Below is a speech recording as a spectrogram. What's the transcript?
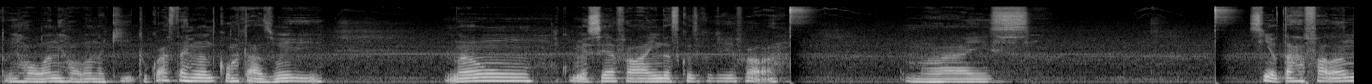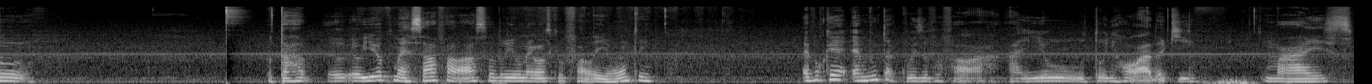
Tô enrolando, enrolando aqui. Tô quase terminando de cortar as unhas e não comecei a falar ainda as coisas que eu queria falar. Mas. Sim, eu tava falando. Eu tava. Eu, eu ia começar a falar sobre um negócio que eu falei ontem. É porque é muita coisa pra falar. Aí eu tô enrolado aqui. Mas.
